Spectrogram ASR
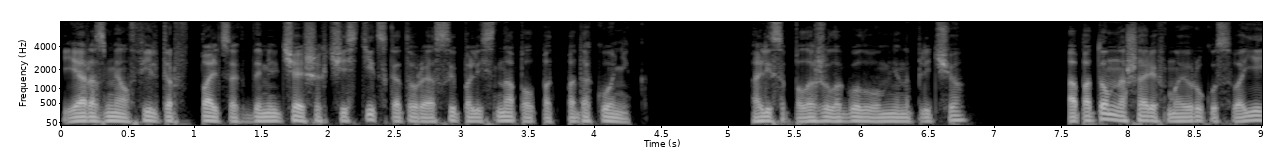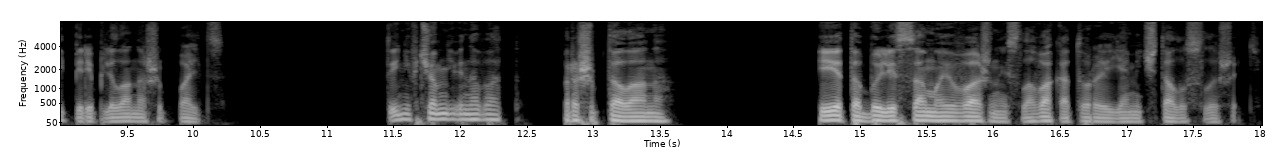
Я размял фильтр в пальцах до мельчайших частиц, которые осыпались на пол под подоконник. Алиса положила голову мне на плечо, а потом, нашарив мою руку своей, переплела наши пальцы. «Ты ни в чем не виноват», — прошептала она. И это были самые важные слова, которые я мечтал услышать.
